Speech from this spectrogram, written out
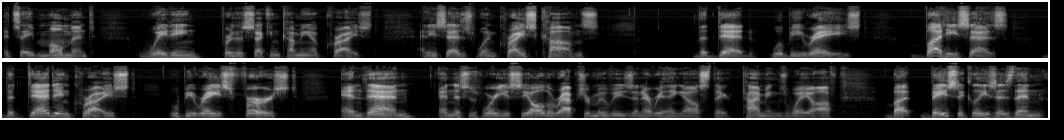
it's a moment waiting for the second coming of Christ. And he says when Christ comes, the dead will be raised, but he says the dead in Christ will be raised first and then and this is where you see all the rapture movies and everything else their timing's way off but basically, he says, then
